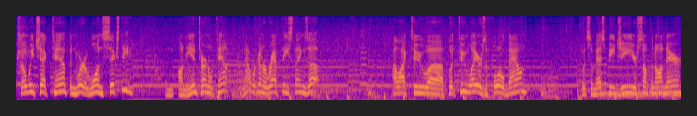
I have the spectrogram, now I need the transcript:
So we check temp and we're at 160 and on the internal temp. Now we're gonna wrap these things up. I like to uh, put two layers of foil down, put some SPG or something on there,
